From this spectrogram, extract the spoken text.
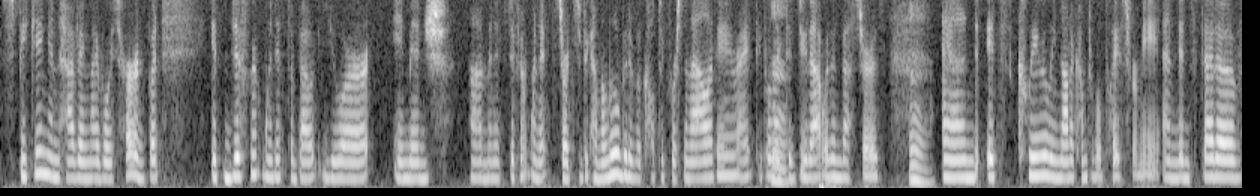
speaking and having my voice heard, but it's different when it's about your image um, and it's different when it starts to become a little bit of a cult of personality, right? People like to do that with investors. And it's clearly not a comfortable place for me. And instead of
